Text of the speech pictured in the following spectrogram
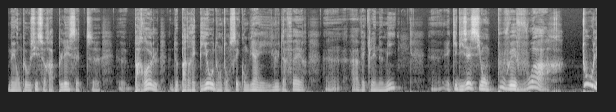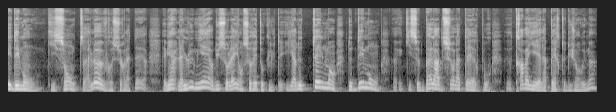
mais on peut aussi se rappeler cette euh, parole de Padre Pio, dont on sait combien il eut à faire avec l'ennemi, et qui disait si on pouvait voir tous les démons qui sont à l'œuvre sur la terre, eh bien la lumière du soleil en serait occultée. Il y a de tellement de démons euh, qui se baladent sur la terre pour euh, travailler à la perte du genre humain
